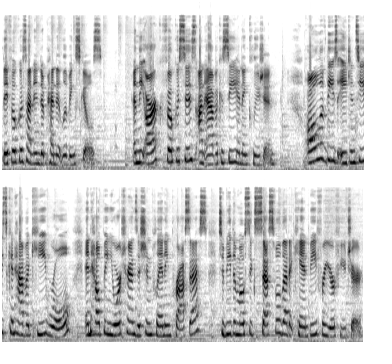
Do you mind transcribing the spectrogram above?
They focus on independent living skills. And the ARC focuses on advocacy and inclusion. All of these agencies can have a key role in helping your transition planning process to be the most successful that it can be for your future.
